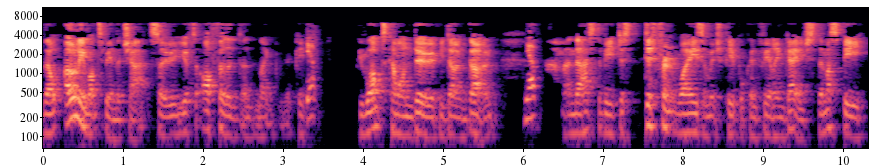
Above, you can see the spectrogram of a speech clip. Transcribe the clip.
they'll only want to be in the chat. So you have to offer the, the- like, if Yep. you want to come on, do. If you don't, don't. Yep. And there has to be just different ways in which people can feel engaged. There must be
